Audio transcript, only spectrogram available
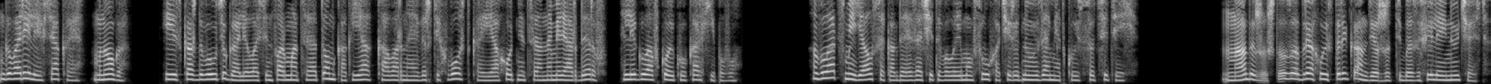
Говорили всякое, много. И из каждого утюга лилась информация о том, как я, коварная вертихвостка и охотница на миллиардеров, легла в койку к Архипову. Влад смеялся, когда я зачитывала ему вслух очередную заметку из соцсетей. «Надо же, что за дряхлый старикан держит тебя за филейную часть?»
